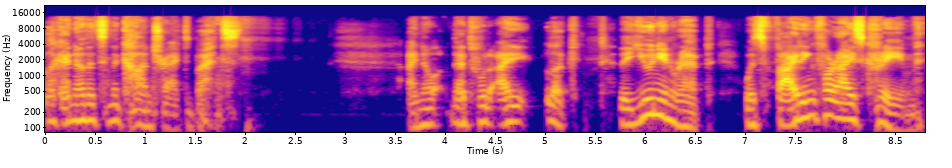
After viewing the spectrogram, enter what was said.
Look, I know that's in the contract, but I know that's what I look. The union rep was fighting for ice cream.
